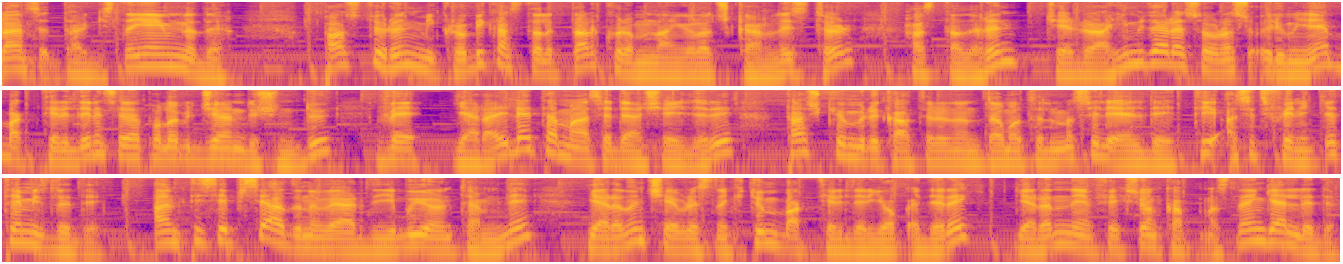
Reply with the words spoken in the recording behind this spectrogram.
Lancet dergisinde yayınladı. Pasteur'ün mikrobik hastalıklar kuramından yola çıkan Lister, hastaların cerrahi müdahale sonrası ölümüne bakterilerin sebep olabileceğini düşündü ve yarayla temas eden şeyleri taş kömürü katranın damıtılmasıyla elde ettiği asit fenikle temizledi. Antisepsi adını verdiği bu yöntemle yaranın çevresindeki tüm bakterileri yok ederek yaranın enfeksiyon kapmasını engelledi.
